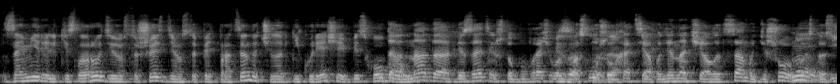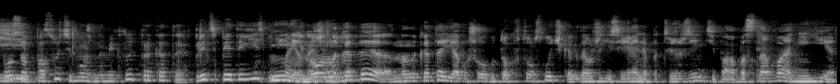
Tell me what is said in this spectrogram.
замерили кислород 96-95%, человек не курящий, без холода. Да, надо обязательно, чтобы врач вас послушал да. хотя бы для начала. Это самый дешевый Ну, простой и способ. по сути можно намекнуть про КТ. В принципе, это и есть Не, не, но на? КТ, на, на КТ я пошел бы только в том случае, когда уже есть реальное подтверждение, типа обоснование.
